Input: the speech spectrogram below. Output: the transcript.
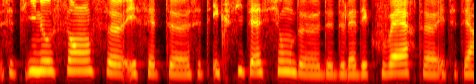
cette innocence euh, et cette euh, cette excitation de, de de la découverte, etc.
